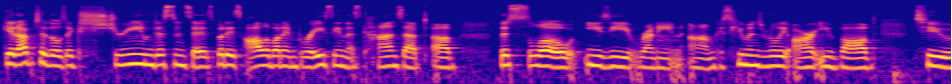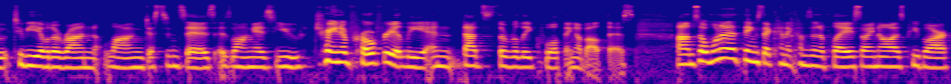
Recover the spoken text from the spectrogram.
get up to those extreme distances, but it's all about embracing this concept of the slow, easy running because um, humans really are evolved to to be able to run long distances as long as you train appropriately, and that's the really cool thing about this. Um, so one of the things that kind of comes into play. So I know as people are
